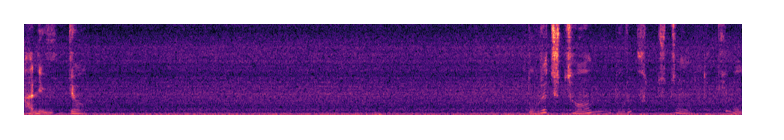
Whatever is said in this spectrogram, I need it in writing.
아니 웃겨 노래 추천? 노래 부- 추천 딱히 뭐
